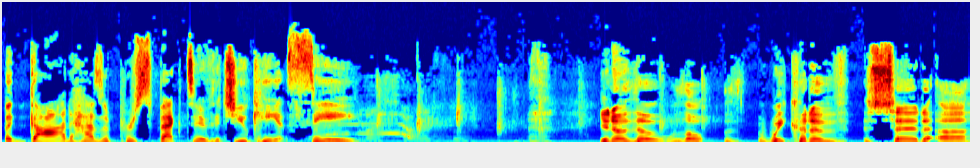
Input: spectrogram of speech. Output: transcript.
but God has a perspective that you can't see. You know, though, we could have said, uh,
